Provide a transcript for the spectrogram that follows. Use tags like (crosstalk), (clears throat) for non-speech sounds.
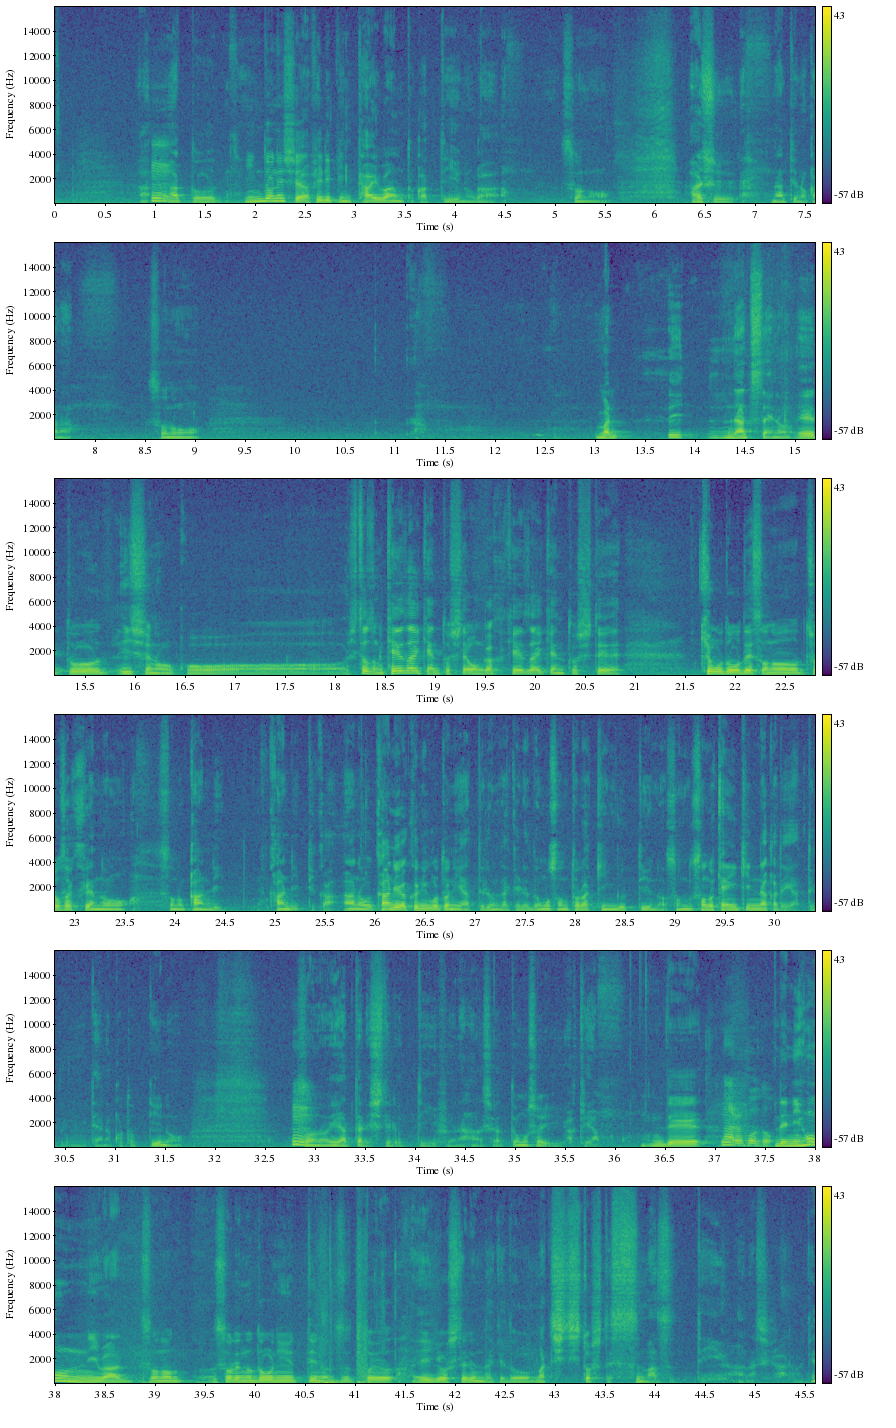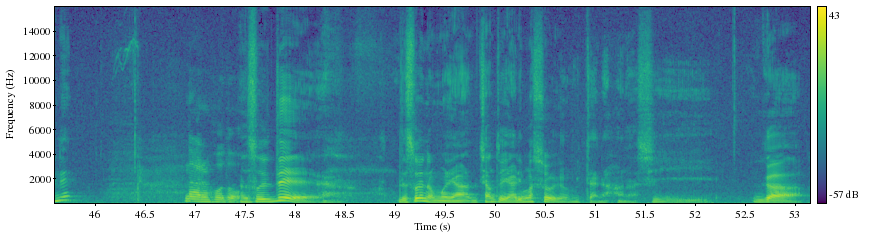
あ,、うん。あとインドネシアフィリピン台湾とかっていうのがそのある種なんていうのかな。そのまあいなんつったらいいの？えっ、と一種のこう一つの経済圏として音楽経済圏として共同でその著作権のその管理管理っていうかあの管理は国ごとにやってるんだけれどもそのトラッキングっていうのをそのその権益の中でやっていくみたいなことっていうのを、そのやったりしてるっていうふうな話があって面白いわけよ。でなるほどで日本にはそのそれの導入っていうのをずっと営業してるんだけど、まあ、父として進まずっていう話があるわけね。なるほどそれででそういうのもやちゃんとやりましょうよみたいな話が、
